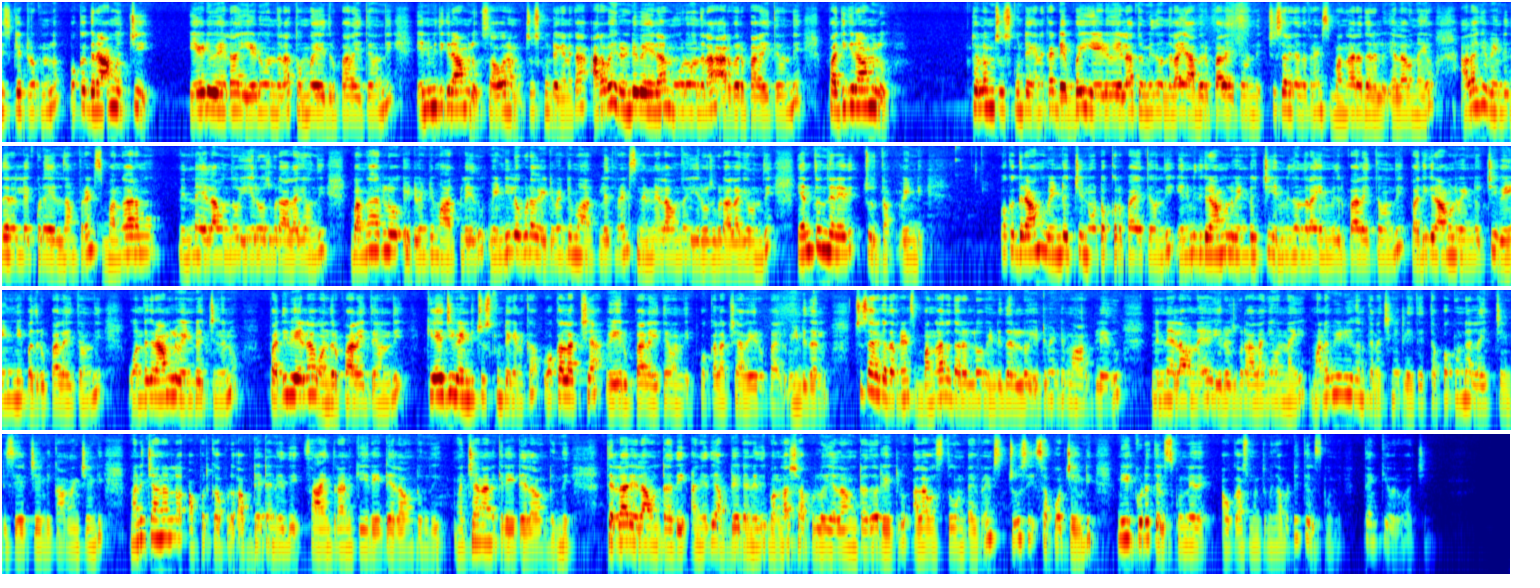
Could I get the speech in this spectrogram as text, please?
బిస్కెట్ రూపంలో ఒక గ్రామ్ వచ్చి ఏడు వేల ఏడు వందల తొంభై ఐదు రూపాయలు అయితే ఉంది. ఎనిమిది గ్రాములు సౌరం చూసుకుంటే కనుక అరవై రెండు వేల మూడు వందల అరవై రూపాయలు అయితే ఉంది. పది గ్రాములు తులం చూసుకుంటే కనుక డెబ్బై ఏడు వేల తొమ్మిది వందల యాభై రూపాయలు అయితే ఉంది. చూసారు కదా ఫ్రెండ్స్ బంగార ధరలు ఎలా ఉన్నాయో? అలాగే వెండి ధరలు కూడా వెళ్దాం ఫ్రెండ్స్. బంగారము నిన్న ఎలా ఉందో ఈ రోజు కూడా అలాగే ఉంది. బంగారులో ఎటువంటి మార్పు లేదు. వెండిలో కూడా ఎటువంటి మార్పు లేదు ఫ్రెండ్స్. నిన్న ఎలా ఉందో ఈ రోజు కూడా అలాగే ఉంది. ఎంత ఉంది అనేది చూద్దాం వెండి. ఒక గ్రాము వెండి వచ్చి నూట ఒక్క రూపాయి అయితే ఉంది. ఎనిమిది గ్రాములు వెండి వచ్చి ఎనిమిది వందల ఎనిమిది రూపాయలు అయితే ఉంది. పది గ్రాములు వెండి వచ్చి వెయ్యిన్ని పది రూపాయలు అయితే ఉంది. వంద గ్రాములు వెండి వచ్చిందను పదివేల వంద రూపాయలు అయితే ఉంది. కేజీ వెండి చూసుకుంటే కనుక ఒక లక్ష వెయ్యి రూపాయలు అయితే ఉంది. ఒక లక్ష వెయ్యి రూపాయలు వెండి ధరలు. చూసారు కదా ఫ్రెండ్స్ బంగారు ధరల్లో వెండి ధరల్లో ఎటువంటి మార్పు లేదు. నిన్న ఎలా ఉన్నాయో ఈరోజు కూడా అలాగే ఉన్నాయి. మన వీడియో కనుక నచ్చినట్లయితే తప్పకుండా లైక్ చేయండి షేర్ చేయండి కామెంట్ చేయండి. మన ఛానల్లో అప్పటికప్పుడు అప్డేట్ అనేది సాయంత్రానికి రేట్ ఎలా ఉంటుంది మధ్యాహ్నానికి రేట్ ఎలా ఉంటుంది తెల్లారి ఎలా ఉంటుంది అనేది అప్డేట్ అనేది బంగారు షాపుల్లో ఎలా ఉంటుందో రేట్లు అలా వస్తూ ఉంటాయి. ఫ్రెండ్స్ చూసి సపోర్ట్ చేయండి. మీకు కూడా తెలుసుకునే అవకాశం ఉంటుంది కాబట్టి తెలుసుకోండి. Thank you for watching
